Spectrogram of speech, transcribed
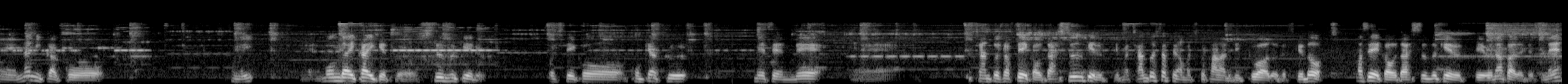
えー何かこう、その問題解決をし続ける。そしてこう、顧客目線で、えーちゃんとした成果を出し続けるっていう、まあ、ちゃんとしたっていうのはちょっとかなりビッグワードですけど、まあ、成果を出し続けるっていう中でですね、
